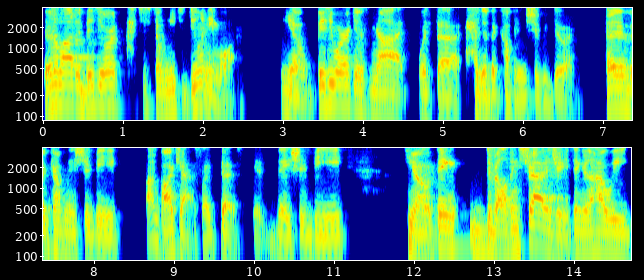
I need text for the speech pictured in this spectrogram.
there's a lot of busy work I just don't need to do anymore. You know, busy work is not what the head of the company should be doing. Head of the company should be on podcasts like this. They should be, you know, think developing strategy, thinking of how we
